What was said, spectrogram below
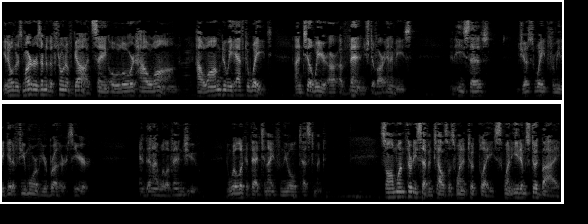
You know, there's martyrs under the throne of God saying, Oh Lord, how long? How long do we have to wait until we are avenged of our enemies? And he says, just wait for me to get a few more of your brothers here, and then I will avenge you. And we'll look at that tonight from the Old Testament. Psalm 137 tells us when it took place, when Edom stood by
